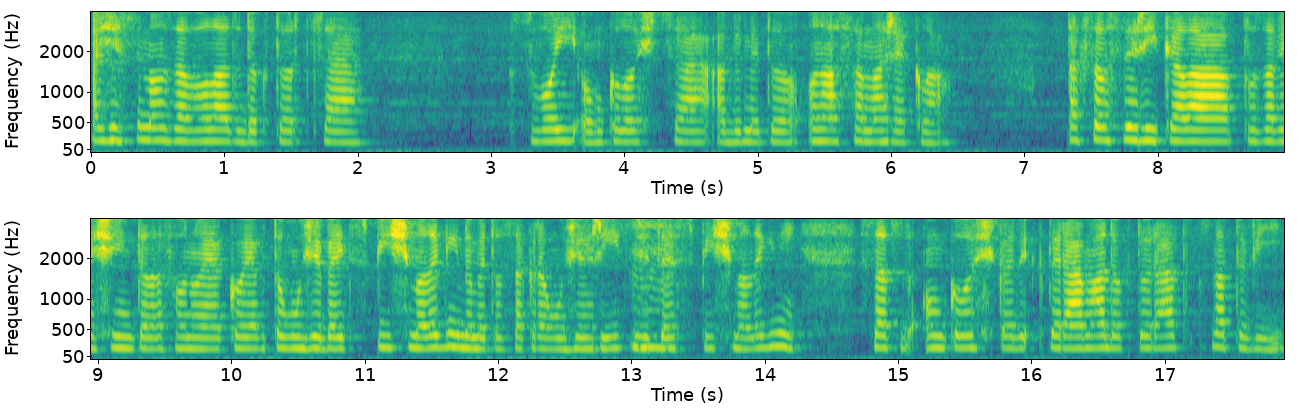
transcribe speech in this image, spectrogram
a že si mám zavolat doktorce svojí onkoložce, aby mi to ona sama řekla. Tak jsem si říkala po zavěšení telefonu, jako jak to může být spíš maligní, kdo mi to sakra může říct, mm. že to je mhm. spíš maligní. Snad onkoložka, která má doktorát, snad ví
